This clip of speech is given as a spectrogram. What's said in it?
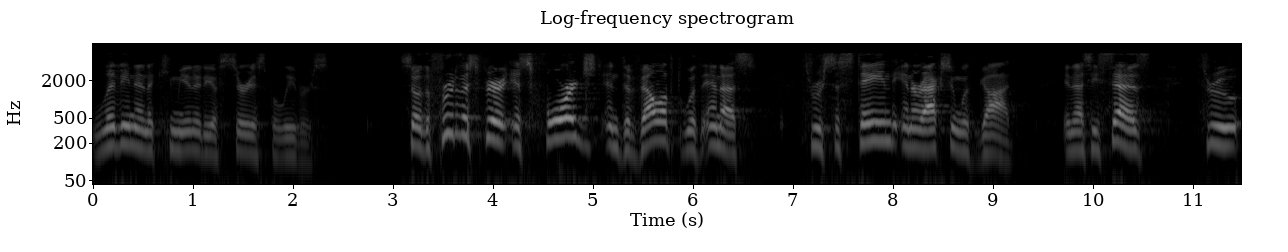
living in a community of serious believers. So the fruit of the Spirit is forged and developed within us through sustained interaction with God. And as he says, through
